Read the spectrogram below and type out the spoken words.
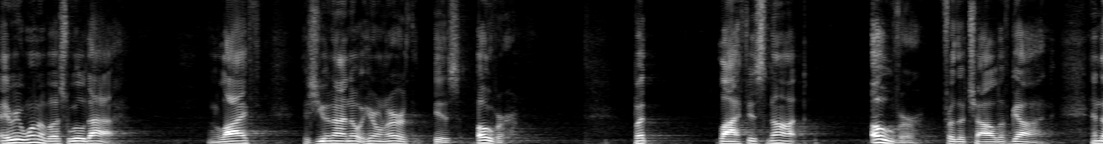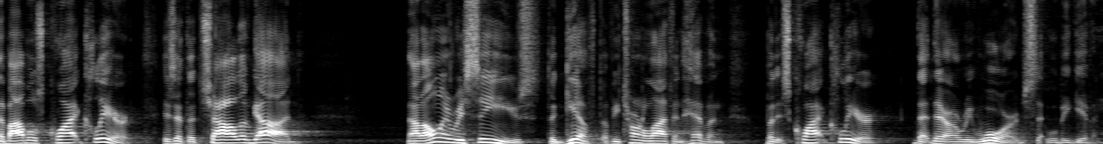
every one of us will die. And life, as you and I know it here on earth, is over. But life is not over for the child of God. And the Bible's quite clear is that the child of God not only receives the gift of eternal life in heaven, but it's quite clear that there are rewards that will be given.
